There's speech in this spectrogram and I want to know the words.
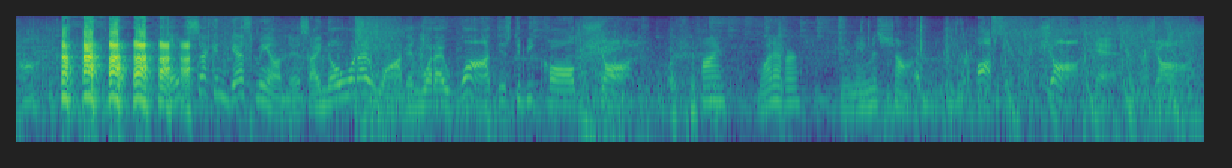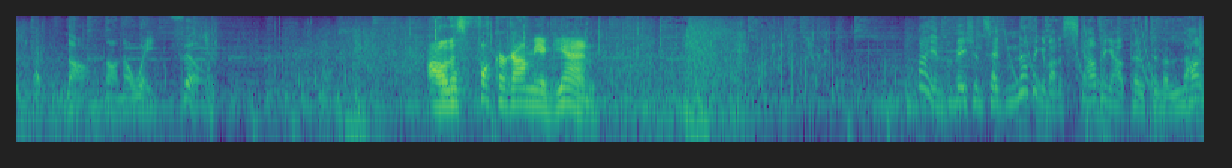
Sean? Don't second guess me on this. I know what I want, and what I want is to be called Sean. Fine, whatever. Your name is Sean. Awesome. Sean, yeah, Sean. No, no, no, wait. Phil. Oh, this fucker got me again. My information said nothing about a scouting outpost in the lung.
